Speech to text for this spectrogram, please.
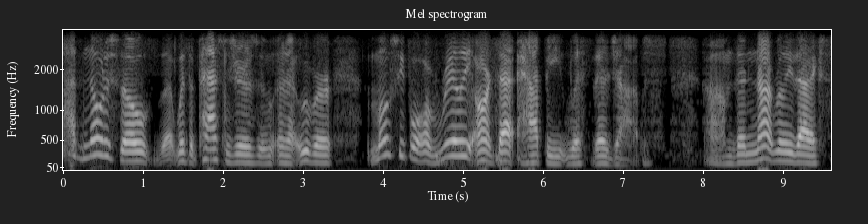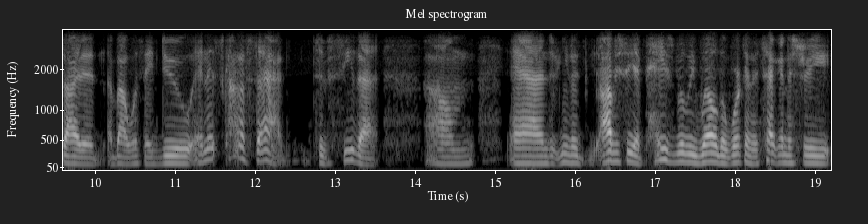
I've noticed though that with the passengers in, in Uber, most people are really aren't that happy with their jobs. Um, they're not really that excited about what they do, and it's kind of sad to see that. Um, and you know, obviously, it pays really well to work in the tech industry.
